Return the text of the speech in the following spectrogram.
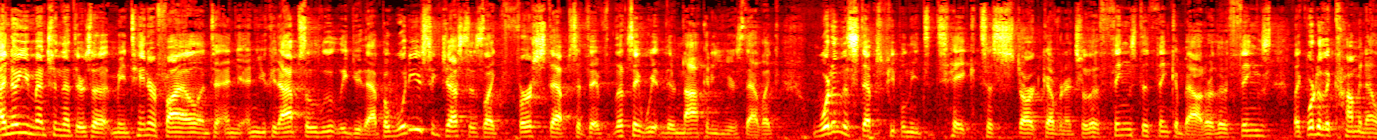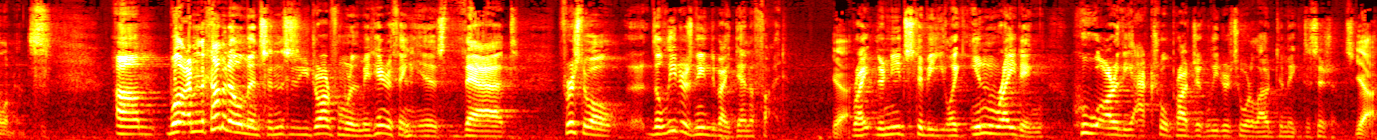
I know you mentioned that there's a maintainer file, and, to, and and you could absolutely do that. But what do you suggest as like first steps if, if let's say we, they're not going to use that? Like, what are the steps people need to take to start governance? Are there things to think about? Are there things like what are the common elements? Um, well, I mean, the common elements, and this is you draw it from one of the maintainer thing, is that first of all, the leaders need to be identified. Yeah. Right. There needs to be like in writing who are the actual project leaders who are allowed to make decisions. Yeah.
